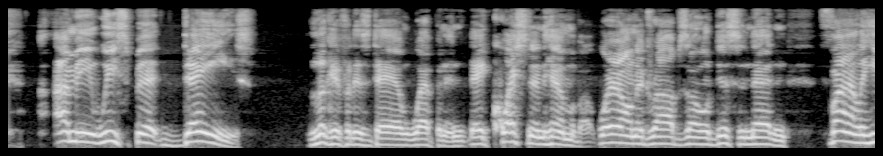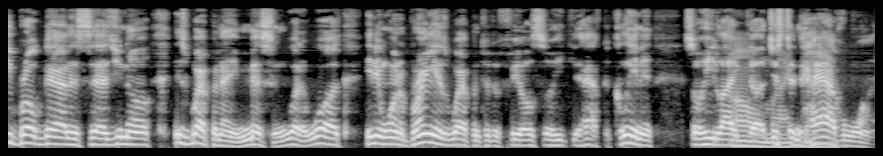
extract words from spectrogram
I mean, we spent days looking for this damn weapon, and they questioning him about where on the drop zone, this and that, and finally he broke down and says, you know, his weapon ain't missing. What it was, he didn't want to bring his weapon to the field, so he could have to clean it. So he like Oh uh, just didn't God. have one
